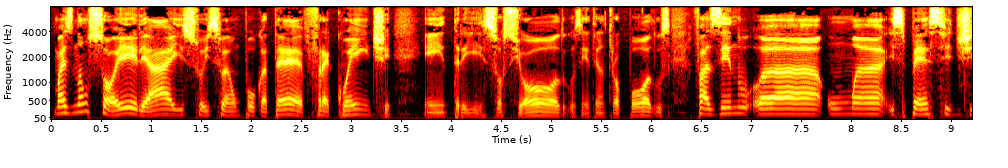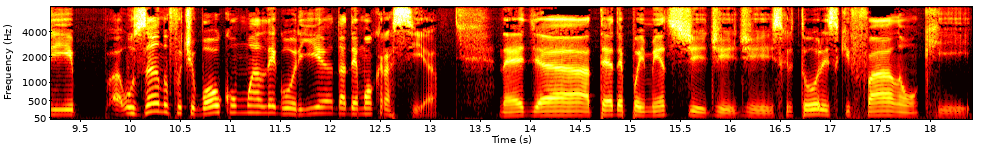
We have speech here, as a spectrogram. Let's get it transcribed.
mas não só ele, ah, isso, isso é um pouco até frequente entre sociólogos, entre antropólogos, fazendo uh, uma espécie de usando o futebol como uma alegoria da democracia. Né, de, uh, até depoimentos de, de, de, escritores que falam que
